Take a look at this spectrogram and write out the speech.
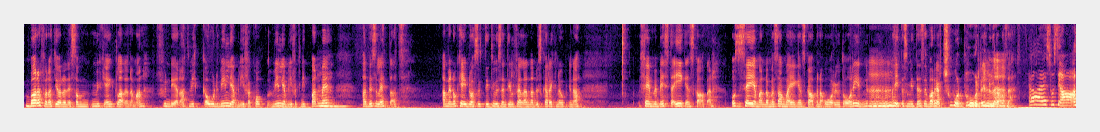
Bara för att göra det så mycket enklare när man funderar att vilka ord vill jag bli, förkop- vill jag bli förknippad med? Att det är så lätt att ja men okej, du har suttit i tusen tillfällen när du ska räkna upp dina fem bästa egenskaper. Och så säger man de här samma egenskaperna år ut och år in. Man hittar som inte ens en variation på orden utan Nej. man säger jag är social,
